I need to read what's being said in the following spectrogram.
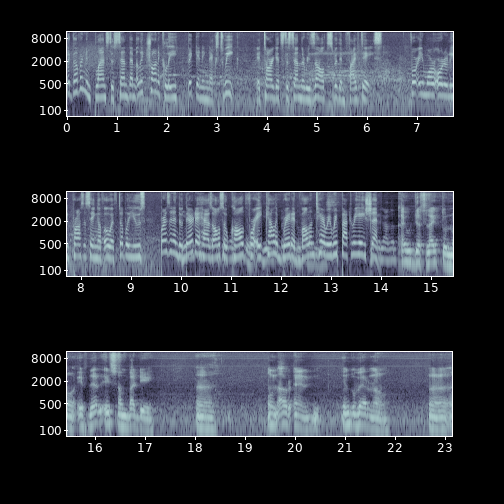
the government plans to send them electronically beginning next week. It targets to send the results within five days. For a more orderly processing of OFWs, President Duterte has also called for a calibrated voluntary repatriation. I would just like to know if there is somebody uh, on our end in gobyerno uh,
